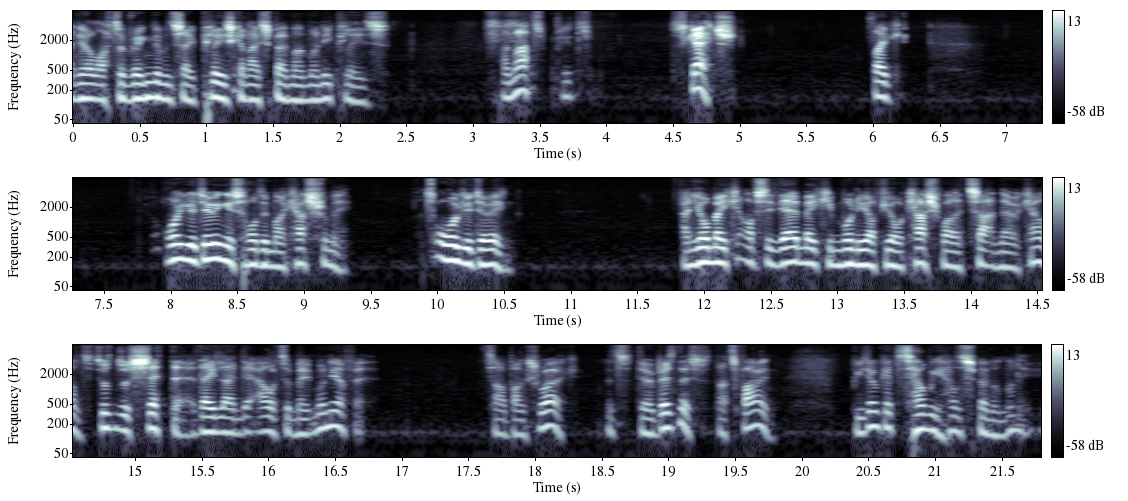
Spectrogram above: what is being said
and you'll have to ring them and say, please, can I spend my money, please? And that's it's sketch. It's like, all you're doing is holding my cash for me. That's all you're doing. And you're making obviously they're making money off your cash while it's sat in their account. It doesn't just sit there. They lend it out and make money off it. That's how banks work. It's their business. That's fine. But you don't get to tell me how to spend my money.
